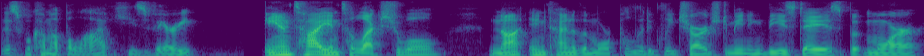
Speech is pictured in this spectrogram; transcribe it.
This will come up a lot. He's very anti-intellectual, not in kind of the more politically charged meaning these days, but more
